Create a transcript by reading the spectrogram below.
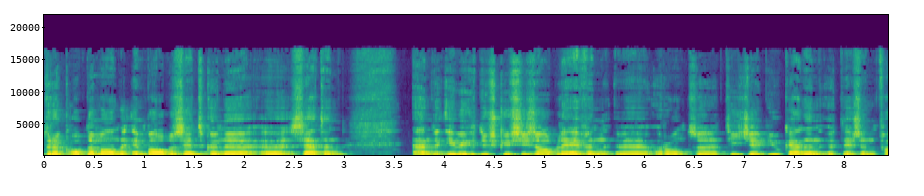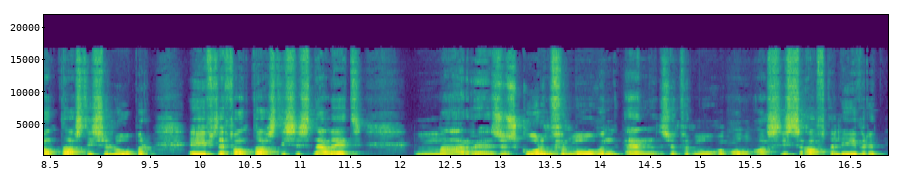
druk op de man in balbezit kunnen zetten. En de eeuwige discussie zal blijven rond TJ Buchanan. Het is een fantastische loper. Hij heeft een fantastische snelheid. Maar uh, zijn scorend vermogen en zijn vermogen om assists af te leveren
